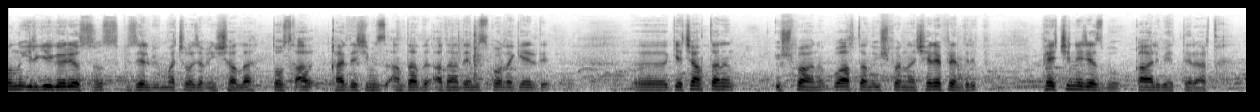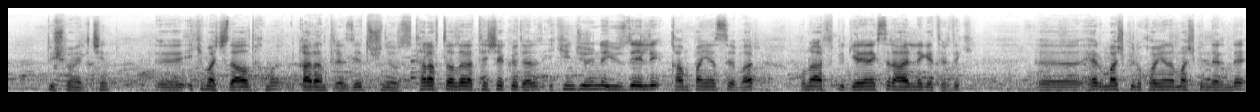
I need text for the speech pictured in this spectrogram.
Yoğun ilgiyi görüyorsunuz. Güzel bir maç olacak inşallah. Dost kardeşimiz Adana Demirspor da geldi. Ee, geçen haftanın 3 puanı, bu haftanın 3 puanından şereflendirip perçinleyeceğiz bu galibiyetleri artık. Düşmemek için. Ee, iki maçı da aldık mı garantileriz diye düşünüyoruz. Taraftarlara teşekkür ederiz. İkinci üründe %50 kampanyası var. Bunu artık bir geleneksel haline getirdik. Ee, her maç günü Konya'da maç günlerinde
